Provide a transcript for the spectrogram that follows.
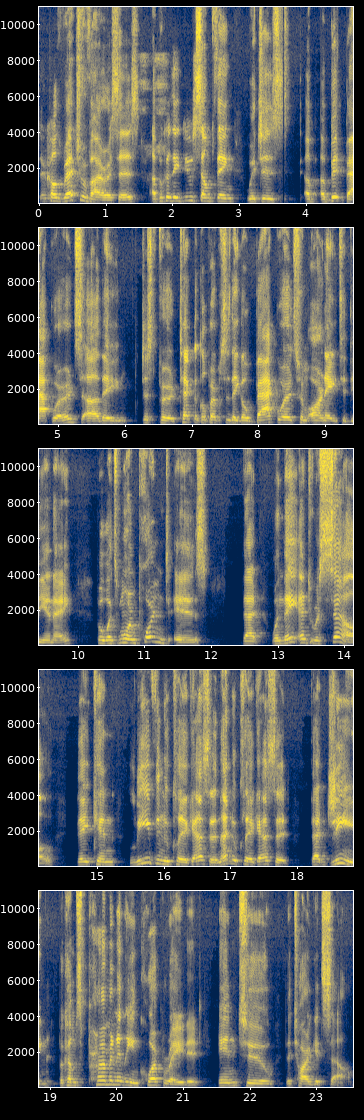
they're called retroviruses uh, because they do something which is a, a bit backwards. Uh, they just for technical purposes, they go backwards from RNA to DNA. But what's more important is that when they enter a cell, they can leave the nucleic acid, and that nucleic acid, that gene, becomes permanently incorporated into the target cell.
